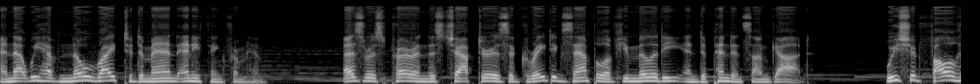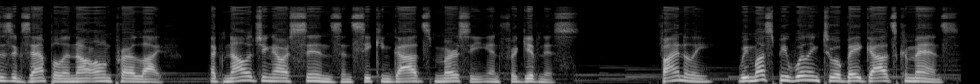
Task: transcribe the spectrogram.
and that we have no right to demand anything from Him. Ezra's prayer in this chapter is a great example of humility and dependence on God. We should follow his example in our own prayer life acknowledging our sins and seeking God's mercy and forgiveness. Finally, we must be willing to obey God's commands,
